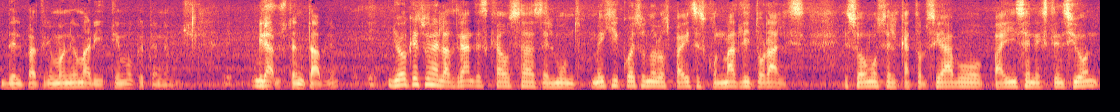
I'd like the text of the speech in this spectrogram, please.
del patrimonio marítimo que tenemos? Mira, sustentable. Yo creo que es una de las grandes causas del mundo. México es uno de los países con más litorales. Somos el catorceavo país en extensión,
